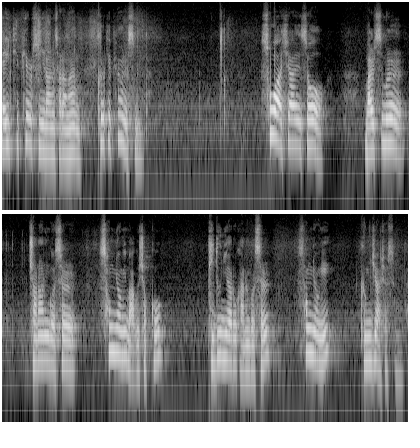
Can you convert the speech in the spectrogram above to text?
A.T. 피얼슨이라는 사람은 그렇게 표현했습니다. 소아시아에서 말씀을 전하는 것을 성령이 막으셨고 비두니아로 가는 것을 성령이 금지하셨습니다.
